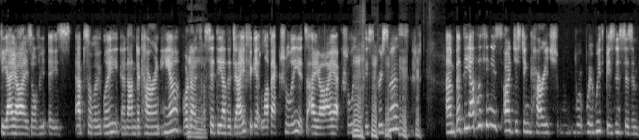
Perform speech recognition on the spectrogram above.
the AI is obvi- is absolutely an undercurrent here. What mm. I said the other day, forget love actually, it's AI actually this Christmas. Um, but the other thing is, I just encourage we're with businesses and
